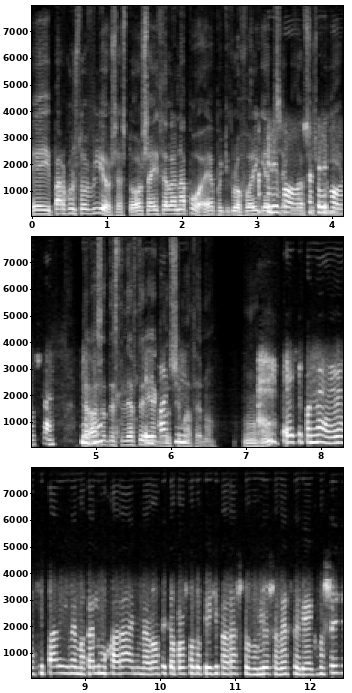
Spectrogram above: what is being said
ε, υπάρχουν στο βιβλίο σας. Το όσα ήθελα να πω, ε, που κυκλοφορεί και τις εκδόσεις του Περάσατε στη δεύτερη έκδοση, μαθαίνω. Mm-hmm. Έχει, ναι, έχει πάρει με μεγάλη μου χαρά. Ενημερώθηκα πρόσφατα ότι έχει περάσει το βιβλίο σε δεύτερη έκδοση.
